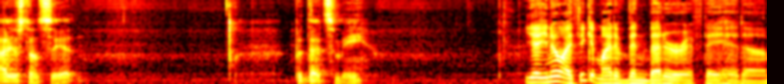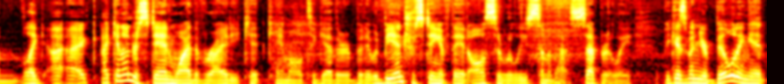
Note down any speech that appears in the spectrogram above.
I just don't see it. But that's me. Yeah, you know, I think it might have been better if they had, um, like, I, I, I can understand why the variety kit came all together, but it would be interesting if they had also released some of that separately, because when you're building it,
